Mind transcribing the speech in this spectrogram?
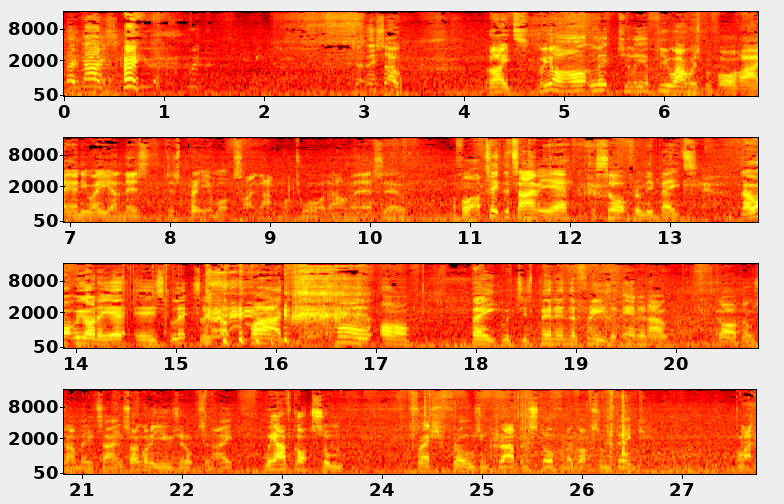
hey guys, hey! check this out. Right, we are literally a few hours before high anyway, and there's just pretty much like that much water down there. So I thought I'll take the time here to sort through my baits. Now what we got here is literally a bag full of bait, which has been in the freezer, in and out, God knows how many times. So I'm going to use it up tonight. We have got some fresh frozen crab and stuff, and I've got some big black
